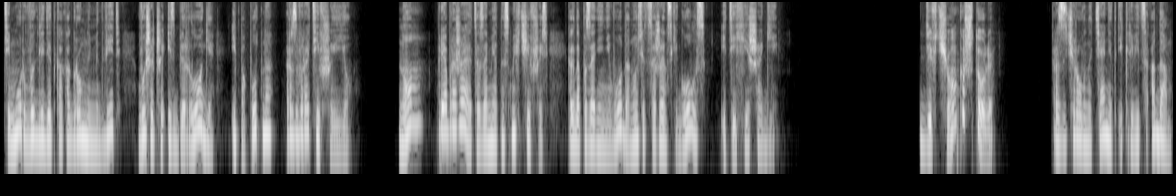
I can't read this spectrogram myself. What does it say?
Тимур выглядит как огромный медведь, вышедший из берлоги и попутно разворотивший ее. Но он преображается, заметно смягчившись, когда позади него доносится женский голос и тихие шаги. «Девчонка, что ли?» Разочарованно тянет и кривится Адам,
